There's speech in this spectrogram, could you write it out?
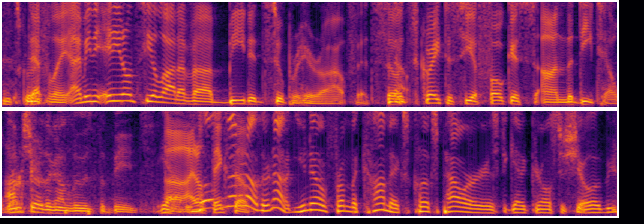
It's great. Definitely. I mean, and you don't see a lot of uh, beaded superhero outfits, so No. it's great to see a focus on the detail work. I'm sure they're going to lose the beads. Uh, I don't Well, think no, so. No, they're not. You know, from the comics, Cloak's power is to get girls to show him your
